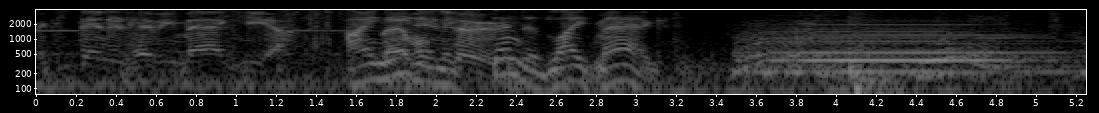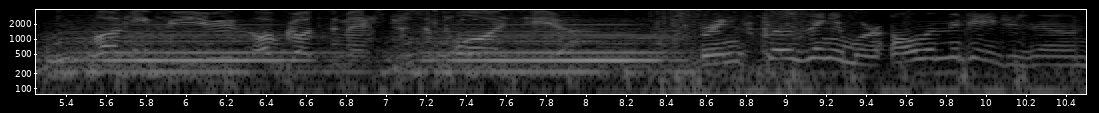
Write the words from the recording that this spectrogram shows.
Extended heavy mag here. I need Level an two. extended light mag. Lucky for you, I've got some extra supplies here. Rings closing and we're all in the danger zone.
